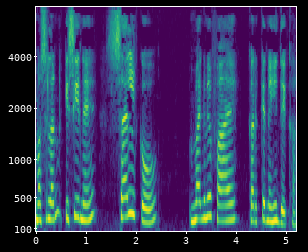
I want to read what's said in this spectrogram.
مثلاً کسی نے سیل کو میگنیفائی کر کے نہیں دیکھا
